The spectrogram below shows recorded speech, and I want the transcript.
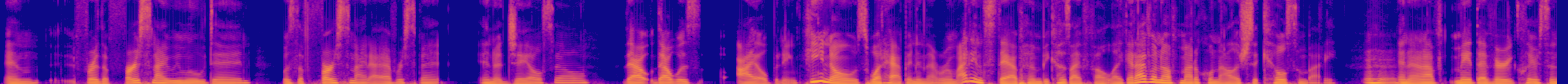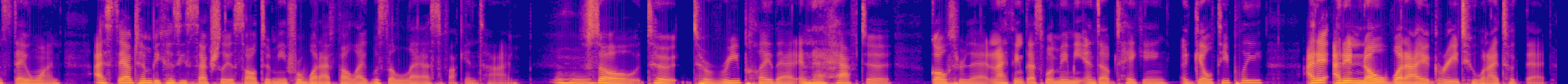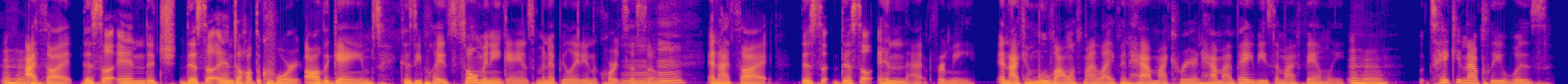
And for the first night we moved in was the first night I ever spent in a jail cell. That that was eye opening. He knows what happened in that room. I didn't stab him because I felt like it. I have enough medical knowledge to kill somebody. Mhm. And I've made that very clear since day one. I stabbed him because he sexually assaulted me for what I felt like was the last fucking time. Mhm. So to to replay that and to have to go through that, and I think that's what made me end up taking a guilty plea. I didn't I didn't know what I agreed to when I took that. Mhm. I thought this will end the this will end all the court all the games because he played so many games manipulating the court system, Mhm. and I thought this this will end that for me, and I can move on with my life and have my career and have my babies and my family Mhm. taking that plea was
